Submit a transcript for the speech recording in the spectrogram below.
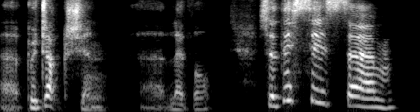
uh, production uh, level. So this is um,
